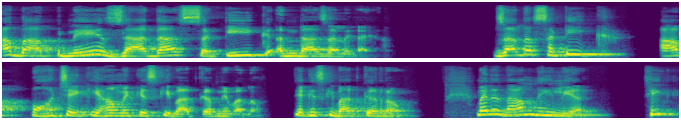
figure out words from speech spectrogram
अब आपने ज़्यादा सटीक अंदाज़ा लगाया। ज़्यादा सटीक आप पहुँचे कि हाँ मैं किसकी बात करने वाला हूँ या किसकी बात कर रहा हूँ। मैंने नाम नहीं लिया। ठीक?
